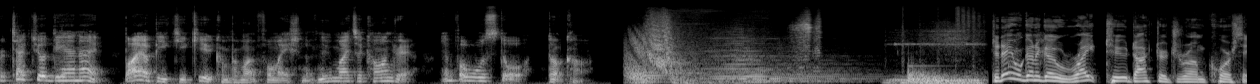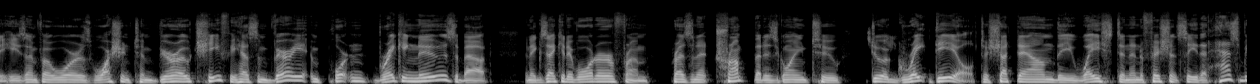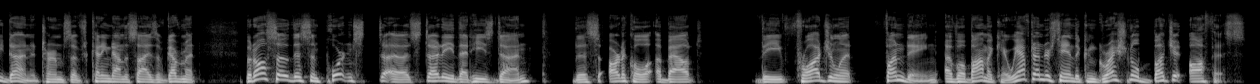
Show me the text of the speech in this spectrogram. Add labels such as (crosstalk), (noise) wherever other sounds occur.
Protect your DNA. BioPQQ can promote formation of new mitochondria. Infowarsstore.com. Today, we're going to go right to Dr. Jerome Corsi. He's InfoWars Washington Bureau Chief. He has some very important breaking news about an executive order from President Trump that is going to do a great deal to shut down the waste and inefficiency that has to be done in terms of cutting down the size of government, but also this important st- uh, study that he's done, this article about the fraudulent funding of Obamacare. We have to understand the Congressional Budget Office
